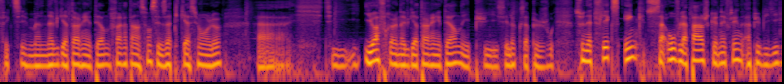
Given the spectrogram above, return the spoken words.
Effectivement, le navigateur interne. Faire attention, ces applications-là. euh, offrent un navigateur interne et puis c'est là que ça peut jouer. Sur Netflix Inc., ça ouvre la page que Netflix a publiée.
